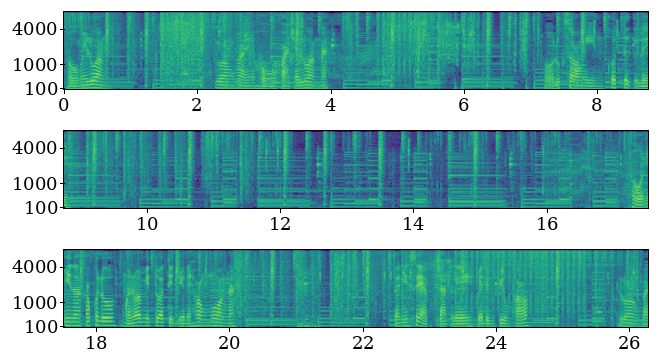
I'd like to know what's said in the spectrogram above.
โหไม่ล่วงล่วงไปโหขวาจะล่วงนะโหลูกซองเองโคตรตึกเลยโหนี่นะครับคุณดูเหมือนว่ามีตัวติดอยู่ในห้องม่วงนะ ตอนนี้แสบจัดเลยไปดึงฟิวเขาล่วงไป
